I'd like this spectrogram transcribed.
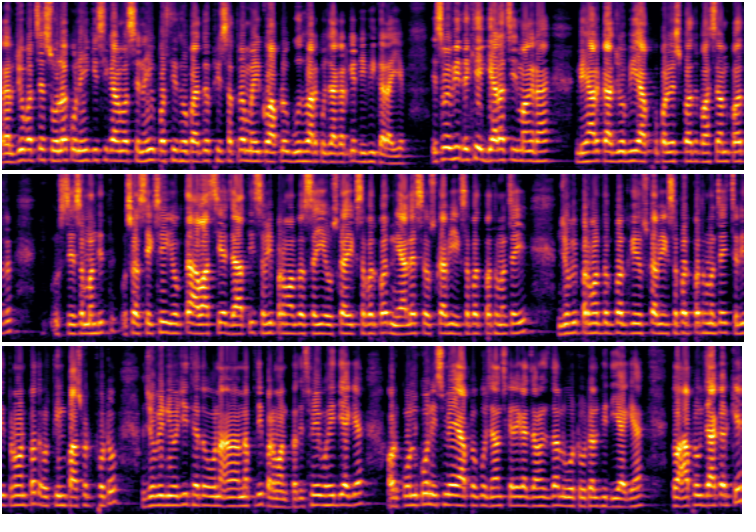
अगर जो बच्चे सोलह को नहीं, किसी कारण से नहीं उपस्थित हो पाए तो फिर सत्रह मई को आप लोग बुधवार को जाकर के डीवी कराइए। इसमें भी देखिए, ग्यारह चीज़ मांग रहा है। बिहार का जो भी आपको प्रवेश पत्र, पहचान पत्र, उससे संबंधित, उसका शैक्षणिक योग्यता, आवासीय, जाति, सभी प्रमाण पत्र सही है, उसका एक शपथ पत्र, न्यायालय से उसका भी एक शपथ पत्र होना चाहिए। जो भी प्रमाण पत्र के उसका भी एक शपथ पत्र होना चाहिए, चलित प्रमाण पत्र और तीन पासपोर्ट फ़ोटो, जो भी नियोजित है तो अनापति प्रमाण पत्र। इसमें वही दिया गया और कौन कौन इसमें आप लोग को जाँच करेगा, जाँच दल वो टोटल भी दिया गया। तो आप लोग जाकर के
